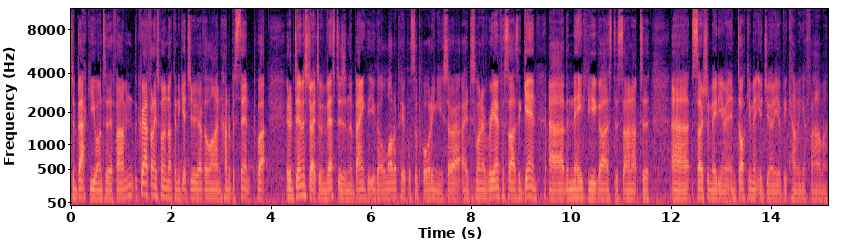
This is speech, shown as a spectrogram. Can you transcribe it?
to back you onto their farm. And the crowdfunding is probably not going to get you over the line 100%, but it'll demonstrate to investors in the bank that you've got a lot of people supporting you. So I just want to re-emphasize again uh, the need for you guys to sign up to uh, social media and document your journey of becoming a farmer.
